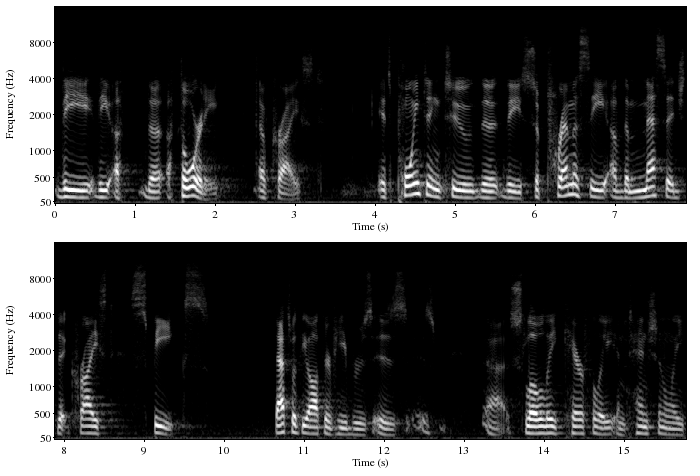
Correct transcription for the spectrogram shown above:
the, the, uh, the authority of Christ. It's pointing to the, the supremacy of the message that Christ speaks. That's what the author of Hebrews is, is uh, slowly, carefully, intentionally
